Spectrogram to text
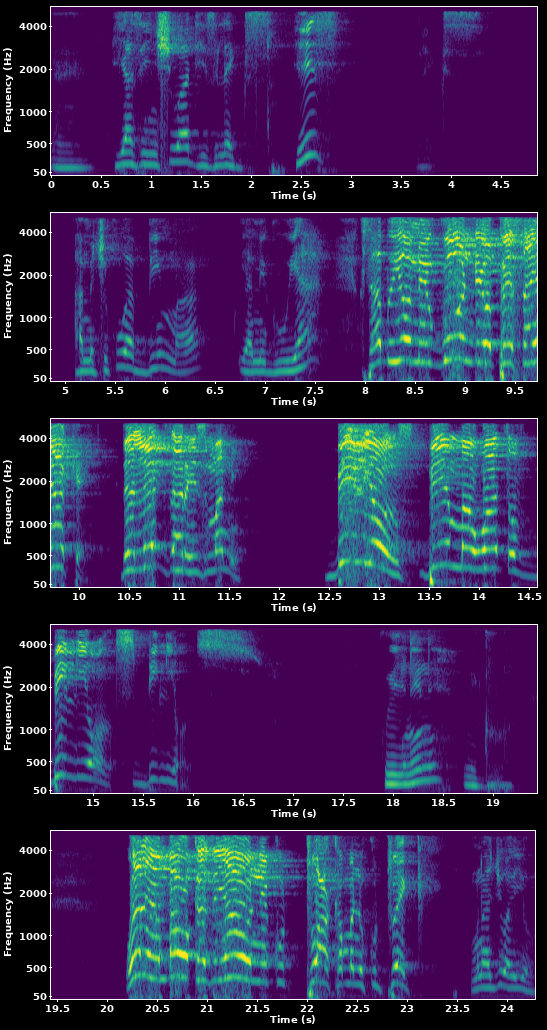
eh, he has insured his legs. His legs. Amechukua bima ya miguu ya kwa sababu hiyo miguu ndiyo pesa yake. The legs are his money. Billions. Bima worth of billions. Billions. Kui nini? Miguu. Wale ambao kazi yao ni kutwa kama ni kutwek. Mnajua hiyo.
